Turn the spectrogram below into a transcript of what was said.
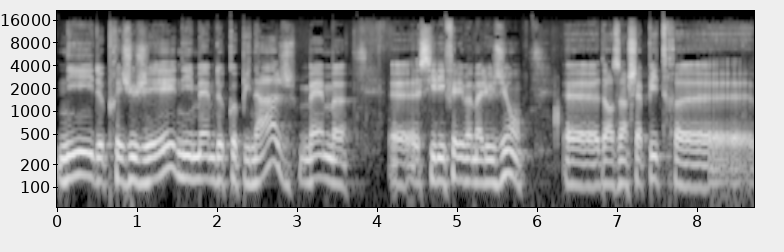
ni de préjugés, ni même de copinage, même euh, s'il y fait les mêmes allusions euh, dans un chapitre euh,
